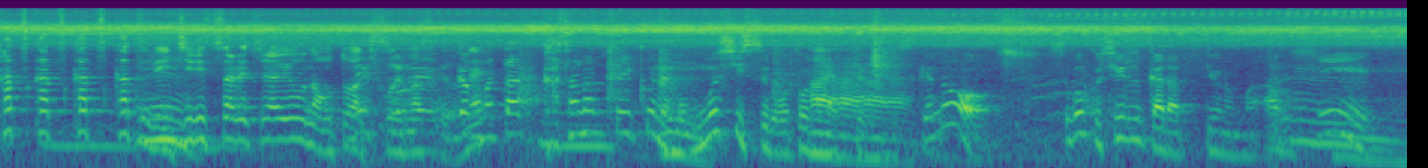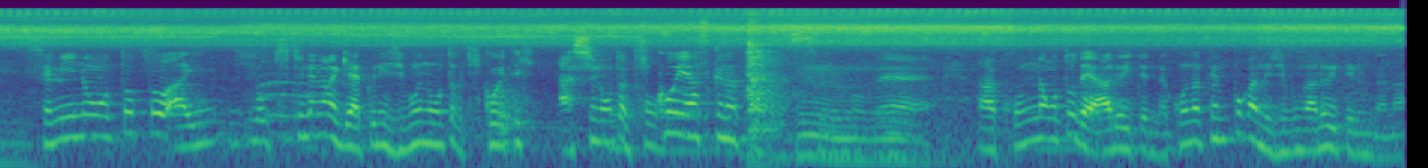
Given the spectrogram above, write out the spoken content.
カツカツカツカツで一律されちゃうような音はで聞こえますけどね。それがまた重なっていくのも無視する音になってるんですけど、すごく静かだっていうのもあるし、セミの音とあいを聞きながら逆に自分の音が聞こえてき足の音が聞こえやすくなったりするので、あこんな音で歩いてるんだこんなテンポ感で自分が歩いてるんだな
